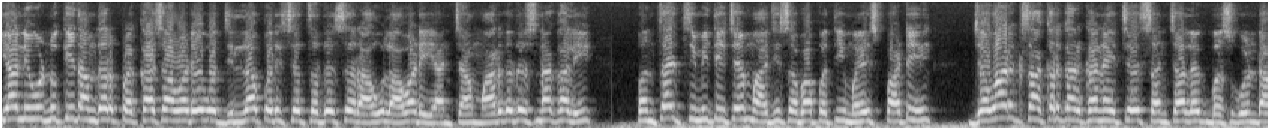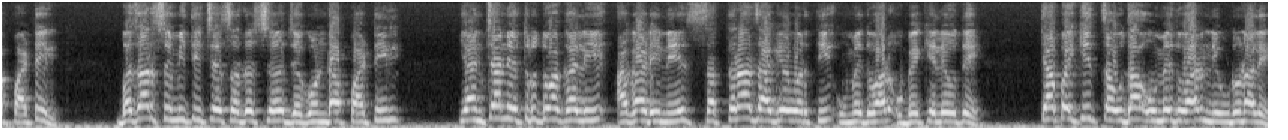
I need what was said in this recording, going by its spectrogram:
या निवडणुकीत आमदार प्रकाश आवाडे व जिल्हा परिषद सदस्य राहुल आवाडे यांच्या मार्गदर्शनाखाली पंचायत समितीचे माजी सभापती महेश पाटील जवार साखर कारखान्याचे संचालक बसगोंडा पाटील बाजार समितीचे सदस्य जगोंडा पाटील यांच्या नेतृत्वाखाली आघाडीने सतरा जागेवरती उमेदवार उभे केले होते. त्यापैकी चौदा उमेदवार निवडून आले.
